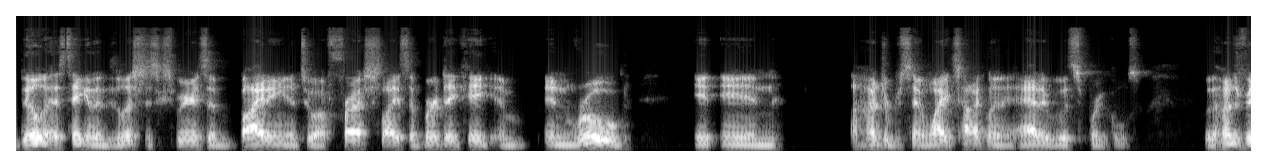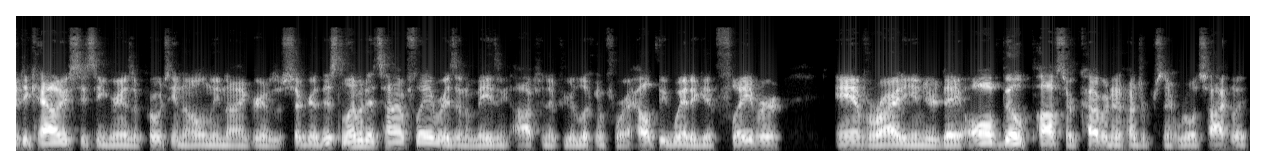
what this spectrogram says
Built has taken the delicious experience of biting into a fresh slice of birthday cake and enrobed it in 100% white chocolate and added with sprinkles. With 150 calories, 16 grams of protein, and only 9 grams of sugar, this limited time flavor is an amazing option if you're looking for a healthy way to get flavor and variety in your day. All built puffs are covered in 100% real chocolate.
